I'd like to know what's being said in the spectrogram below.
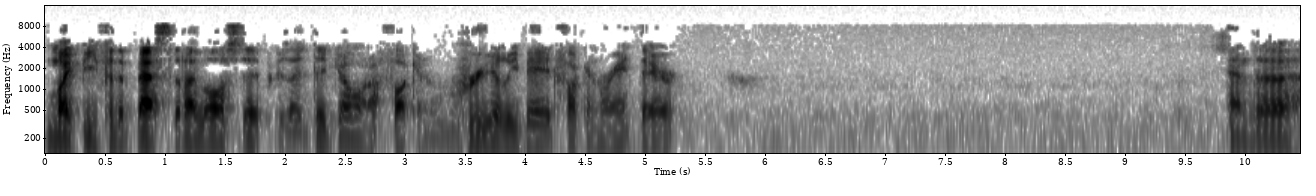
Might be for the best that I lost it because I did go on a fucking really bad fucking rant there. And uh,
